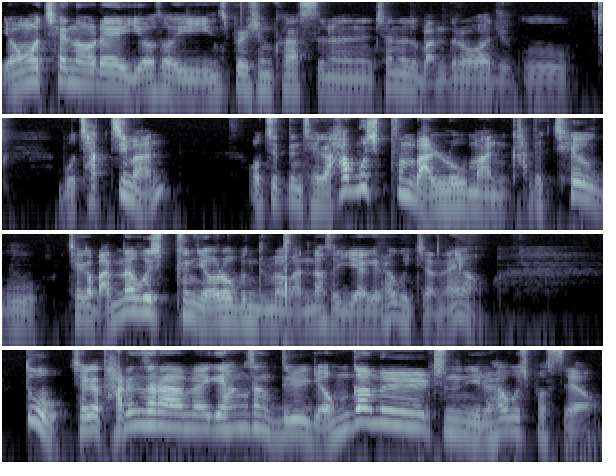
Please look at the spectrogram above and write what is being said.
영어 채널에 이어서 이 인스피레이션 클래스라는 채널도 만들어가지고 뭐 작지만 어쨌든 제가 하고 싶은 말로만 가득 채우고 제가 만나고 싶은 여러분들만 만나서 이야기를 하고 있잖아요. 또 제가 다른 사람에게 항상 늘 영감을 주는 일을 하고 싶었어요.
